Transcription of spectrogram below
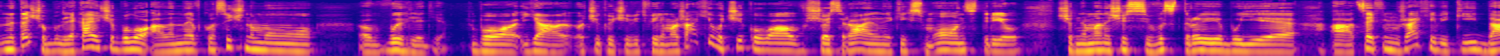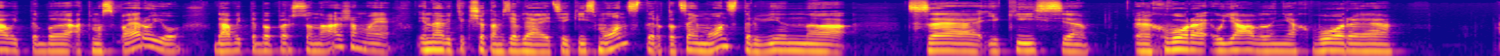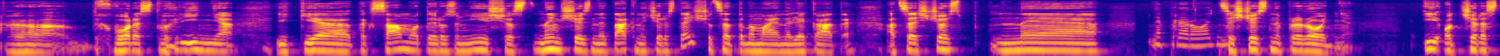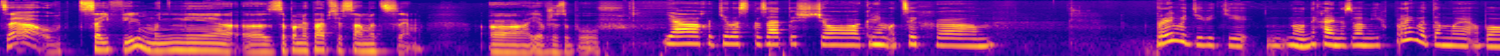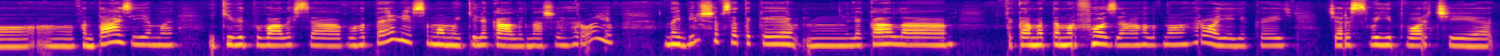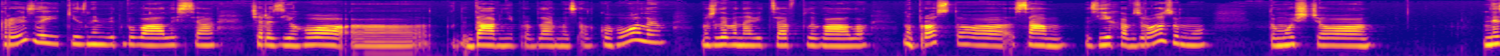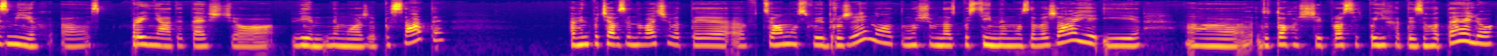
не, те, що лякаюче було, але не в класичному е, вигляді. Бо я, очікуючи від фільму жахів, очікував щось реальне, якихось монстрів, що для мене щось вистрибує. А це фільм жахів, який давить тебе атмосферою, давить тебе персонажами. І навіть якщо там з'являється якийсь монстр, то цей монстр він е, це якийсь е, хворе уявлення, хворе. Е, хворе створіння, яке так само ти розумієш, що з ним щось не так не через те, що це тебе має налякати, а це щось не неприродне. Це щось неприроднє. І от через це цей фільм мені е, запам'ятався саме цим. Е, я вже забув. Я хотіла сказати, що крім оцих. Привидів, які, ну, нехай назвемо їх привидами або е, фантазіями, які відбувалися в готелі, самому, які лякали наших героїв. Найбільше все-таки лякала така метаморфоза головного героя, який через свої творчі кризи, які з ним відбувалися, через його е, давні проблеми з алкоголем. Можливо, навіть це впливало. Ну, просто сам з'їхав з розуму, тому що не зміг е, сприйняти те, що він не може писати. А він почав звинувачувати е, в цьому свою дружину, тому що вона постійно йому заважає і до того, що й просить поїхати з готелю,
